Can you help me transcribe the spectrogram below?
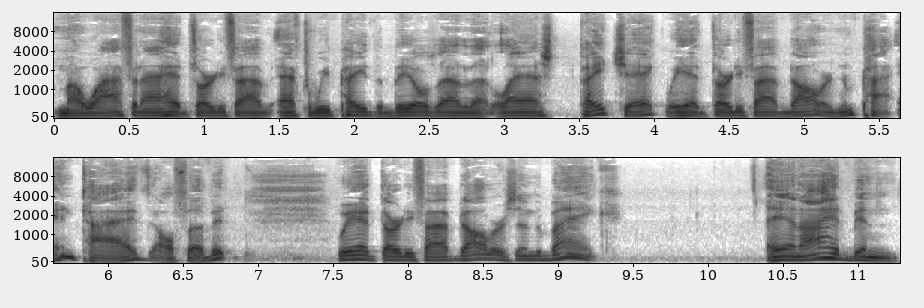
my wife and I had 35 after we paid the bills out of that last paycheck. We had $35 in, in tithes off of it. We had $35 in the bank. And I had been,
